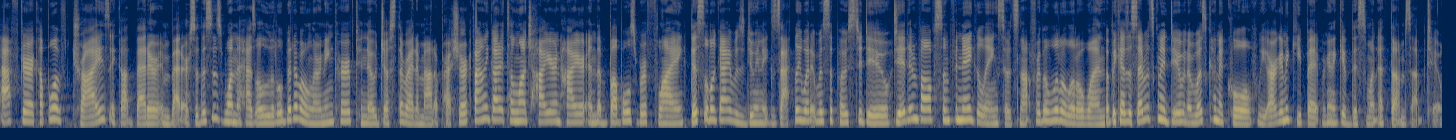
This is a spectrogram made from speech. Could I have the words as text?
After a couple of tries, it got better and better. So this is one that has a little bit of a learning curve to know just the right amount of pressure. Finally got it to launch higher and higher and the bubbles were flying. This little guy was doing exactly what it was supposed to do. Did involve some finagling, so it's not for the little, little one. But because it said what it's going to do and it was kind of cool, we are going to keep it. We're going to give this one a thumbs up too.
